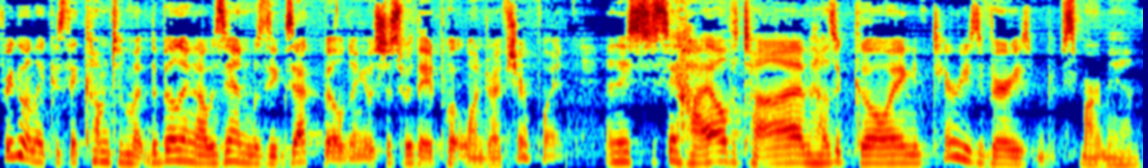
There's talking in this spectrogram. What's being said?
frequently because they come to my, the building I was in was the exec building. It was just where they'd put OneDrive SharePoint. And they used to say hi all the time. How's it going? And Terry's a very smart man.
